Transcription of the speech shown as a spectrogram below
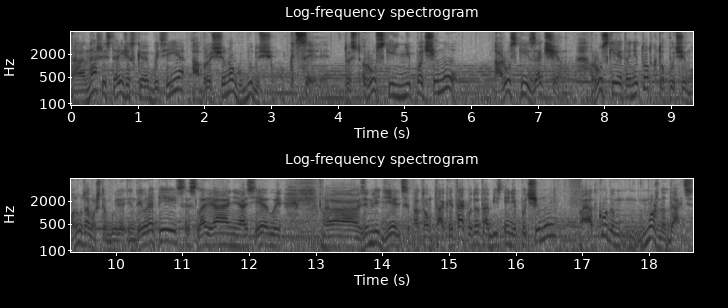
А наше историческое бытие обращено к будущему, к цели. То есть русские не почему а русские зачем? Русские это не тот, кто почему. Ну, потому что были индоевропейцы, славяне, оседлые, э, земледельцы, потом так и так. Вот это объяснение почему, а откуда можно дать.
